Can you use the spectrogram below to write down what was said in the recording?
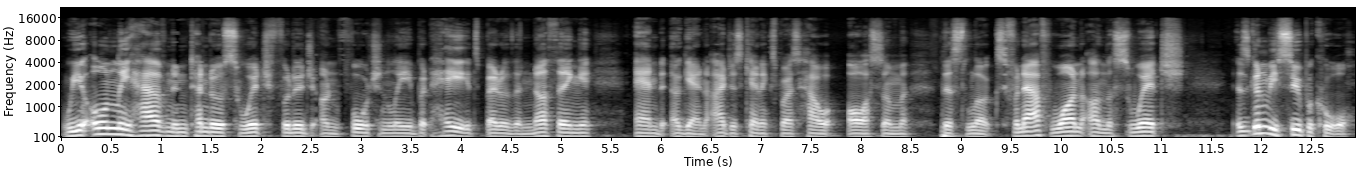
We only have Nintendo Switch footage, unfortunately, but hey, it's better than nothing. And again, I just can't express how awesome this looks. FNAF 1 on the Switch is going to be super cool.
